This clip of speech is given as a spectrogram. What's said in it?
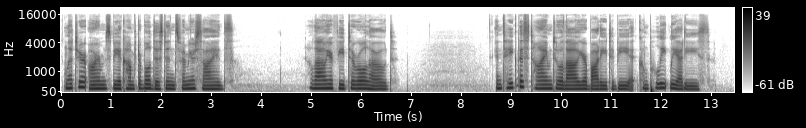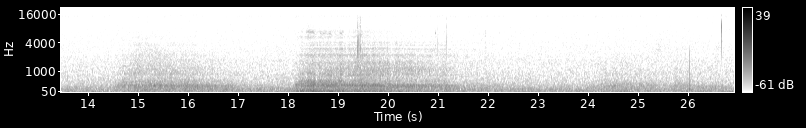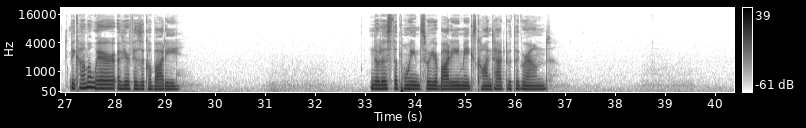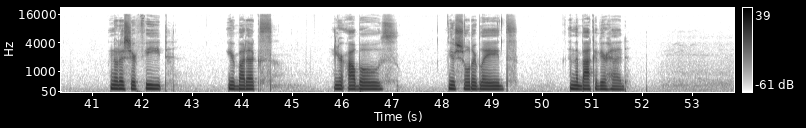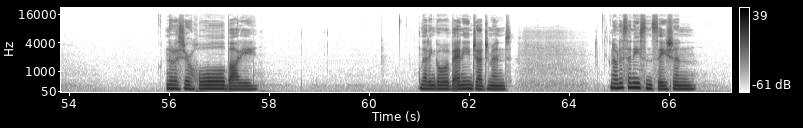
Let your arms be a comfortable distance from your sides. Allow your feet to roll out. And take this time to allow your body to be completely at ease. Become aware of your physical body. Notice the points where your body makes contact with the ground. Notice your feet, your buttocks, your elbows, your shoulder blades, and the back of your head. Notice your whole body, letting go of any judgment. Notice any sensation,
